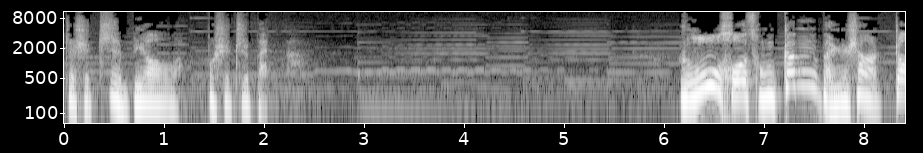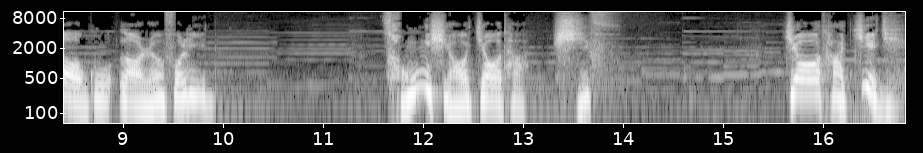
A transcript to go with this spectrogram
这是治标啊，不是治本呐。如何从根本上照顾老人福利呢？从小教他惜福，教他节俭，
